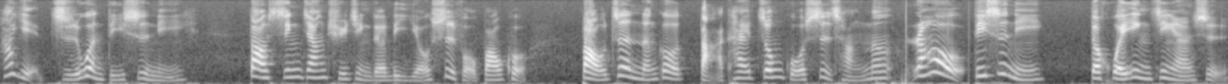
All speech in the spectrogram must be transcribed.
他也直问迪士尼到新疆取景的理由是否包括保证能够打开中国市场呢？然后迪士尼的回应竟然是：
